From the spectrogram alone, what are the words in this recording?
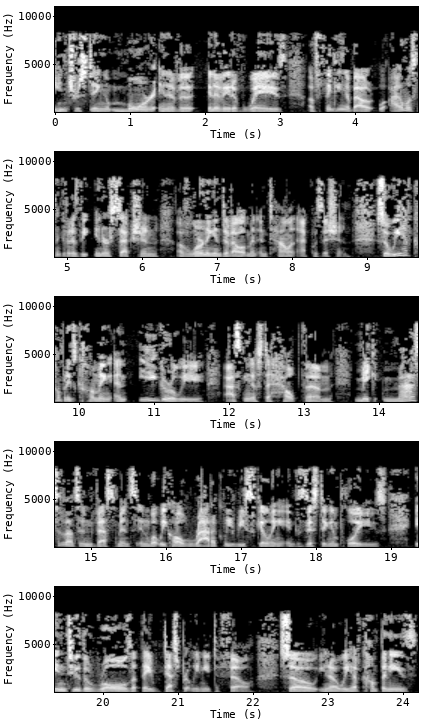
interesting, more innov- innovative ways of thinking about, I almost think of it as the intersection of learning and development and talent acquisition. So we have companies coming and eagerly asking us to help them make massive amounts of investments in what we call radically reskilling existing employees into the roles that they desperately need to fill. So you know, we have companies,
